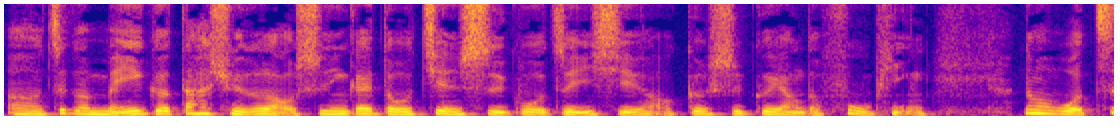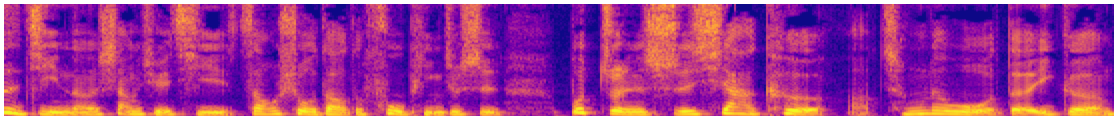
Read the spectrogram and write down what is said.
呃，这个每一个大学的老师应该都见识过这一些啊，各式各样的负评。那么我自己呢，上学期遭受到的负评就是不准时下课啊，成了我的一个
